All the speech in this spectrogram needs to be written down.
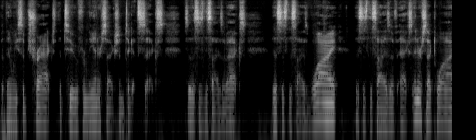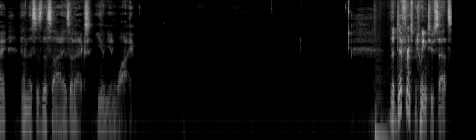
but then we subtract the 2 from the intersection to get 6. So this is the size of x, this is the size of y, this is the size of x intersect y, and this is the size of x union y. The difference between two sets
